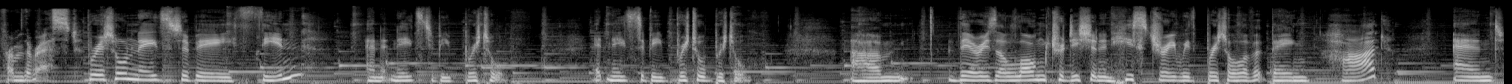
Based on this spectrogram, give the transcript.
from the rest? Brittle needs to be thin and it needs to be brittle. It needs to be brittle, brittle. Um, there is a long tradition and history with brittle of it being hard, and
